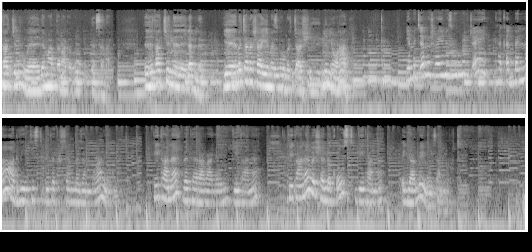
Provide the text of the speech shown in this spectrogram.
ዝግጅታችንን ወደ ማጠናቀቁ ደርሰናል። እህታችን ለምለም የመጨረሻ የመዝሙር ምርጫሽ ምን ይሆናል? የመጨረሻ የመዝሙር ምርጫዬ ከቀበና አድቬንቲስት ቤተክርስቲያን መዘምራን ይሆናል። ጌታነህ በተራራ ላይ ጌታነህ፣ ጌታነህ በሸለቆ ውስጥ ጌታነህ እያሉ የሚዘምሩት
